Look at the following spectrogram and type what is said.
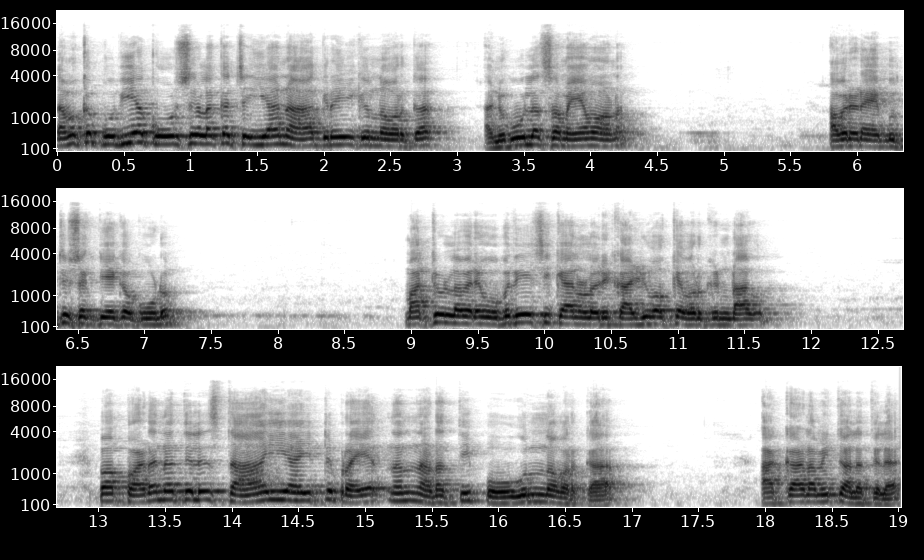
നമുക്ക് പുതിയ കോഴ്സുകളൊക്കെ ചെയ്യാൻ ആഗ്രഹിക്കുന്നവർക്ക് അനുകൂല സമയമാണ്. അവരുടെ ബുദ്ധിശക്തിയൊക്കെ കൂടും. മറ്റുള്ളവരെ ഉപദേശിക്കാനുള്ള ഒരു കഴിവൊക്കെ അവർക്കുണ്ടാകും അപ്പോൾ പഠനത്തിൽ സ്ഥായിയായിട്ട് പ്രയത്നം നടത്തി പോകുന്നവർക്ക് അക്കാഡമിക് തലത്തിൽ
